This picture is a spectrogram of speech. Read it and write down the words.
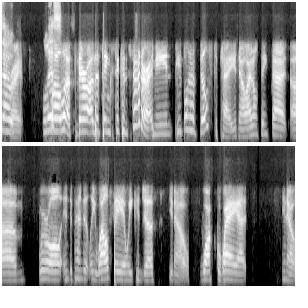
so right. well, look, there are other things to consider. I mean, people have bills to pay. You know, I don't think that um, we're all independently wealthy and we can just you know walk away at you know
